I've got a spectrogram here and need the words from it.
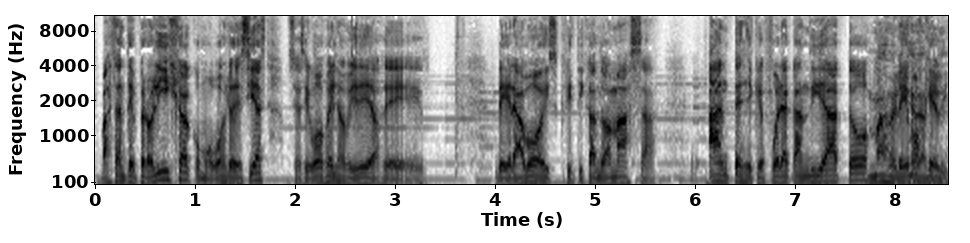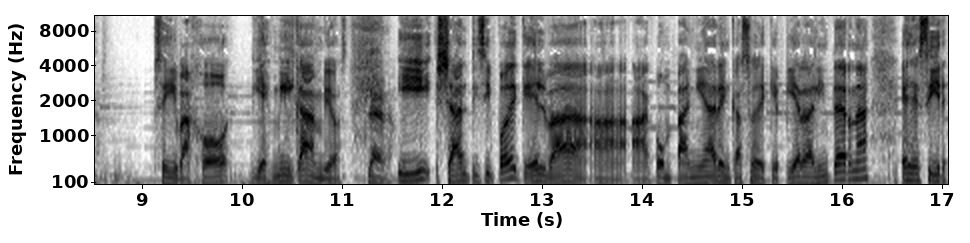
bastante prolija, como vos lo decías. O sea, si vos ves los videos de, de Grabois criticando a Massa antes de que fuera candidato, Más vemos que. Sí, bajó 10.000 cambios. claro. Y ya anticipó de que él va a, a acompañar en caso de que pierda la interna. Es decir,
